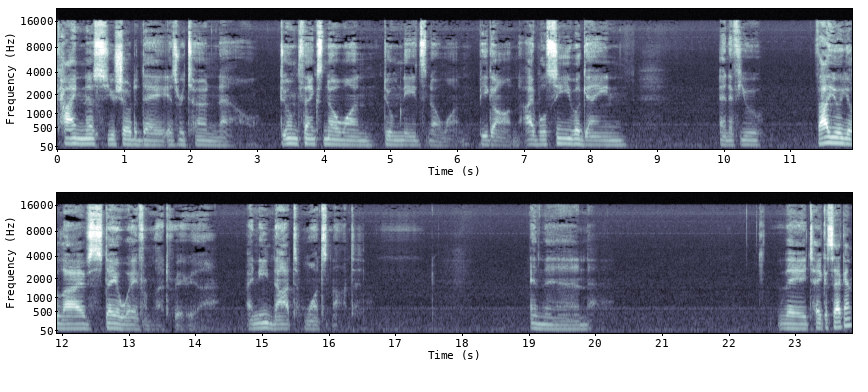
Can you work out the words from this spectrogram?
kindness you show today is returned now. Doom thanks no one. Doom needs no one. Be gone. I will see you again and if you value your lives, stay away from Latveria. I need not, want not. And then they take a second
